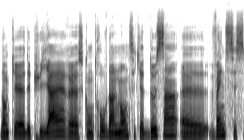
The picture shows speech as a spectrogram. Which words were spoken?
Donc, euh, depuis hier, euh, ce qu'on trouve dans le monde, c'est qu'il y a 226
